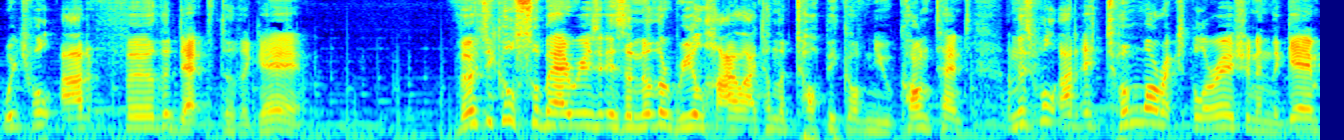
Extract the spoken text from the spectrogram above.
which will add further depth to the game. Vertical sub-areas is another real highlight on the topic of new content, and this will add a ton more exploration in the game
